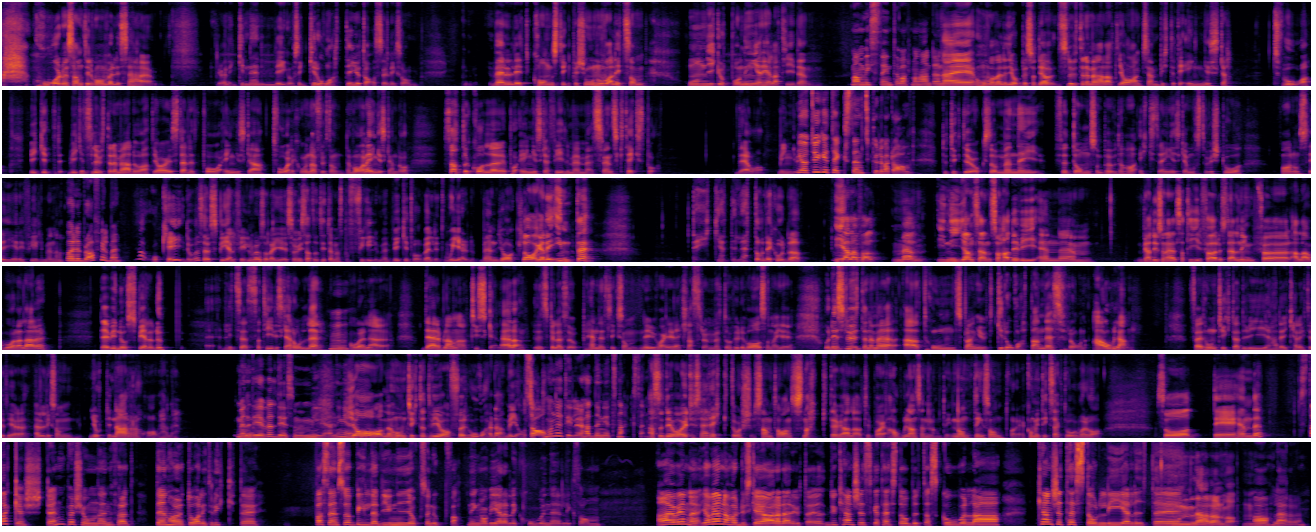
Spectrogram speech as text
ah, hård men samtidigt var hon väldigt så här jag vet inte, gnällig och så gråtig utav sig liksom. Väldigt konstig person. Hon var lite som hon gick upp och ner hela tiden. Man visste inte vart man hade henne. Nej, hon var väldigt jobbig så jag slutade med att jag sen bytte till engelska 2. Vilket, vilket slutade med då att jag istället på engelska 2 lektioner förutom den vanliga engelskan då satt och kollade på engelska filmer med svensk text på. Det var min grej. Jag tycker texten skulle varit av. Du tyckte ju också, men nej. För de som behövde ha extra engelska måste förstå vad de säger i filmerna. Var det bra filmer? Okej, det var så här spelfilmer och sådana grejer. Så vi satt och tittade mest på film, vilket var väldigt weird. Men jag klagade inte! Det gick jättelätt av lektionerna. I alla fall, men i nian sen så hade vi en ehm, Vi hade ju sån här satirföreställning för alla våra lärare. Där vi då spelade upp eh, lite så satiriska roller Mm. av våra lärare. Där bland annat tyska läraren spelades upp hennes liksom, när vi var i det här klassrummet och hur det var och sådana grejer. Och det slutade med att hon sprang ut gråtandes från aulan. För att hon tyckte att vi hade karaktäriserat, eller liksom gjort narr av henne. Men Det- är väl det som är meningen? Ja, men hon tyckte att vi var för hårda. Men jag tyckte... Sa hon det till er? Hade ni ett snack sen? Alltså det var ju typ såhär rektorssamtalssnack där vi alla typ var i aulan sen eller någonting. Någonting sånt var det. Jag kommer inte exakt ihåg vad det var. Så det hände. Stackars den personen för att den har ett dåligt rykte. Fast sen så bildade ju ni också en uppfattning av era lektioner liksom. Ja, jag vet inte. Jag vet inte vad du ska göra där ute. Du kanske ska testa att byta skola. Kanske testa att le lite. Hon läraren va? Mm. Ja, läraren.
